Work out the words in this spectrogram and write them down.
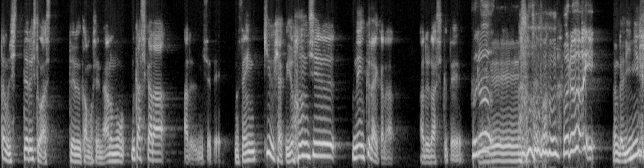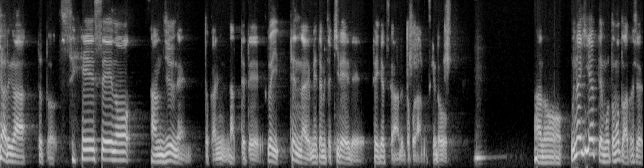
多分知ってる人は知ってるかもしれない。あのもう昔からある店で、1940年くらいからあるらしくて、古い。古い。なんかリニューアルがちょっと平成の30年とかになってて、すごい店内めちゃめちゃ綺麗で清潔感あるとこなんですけど、あの、うなぎ屋ってもともと私は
